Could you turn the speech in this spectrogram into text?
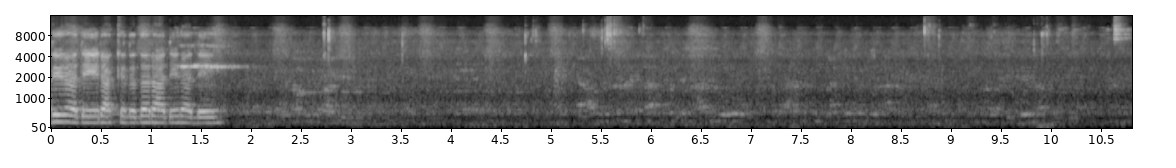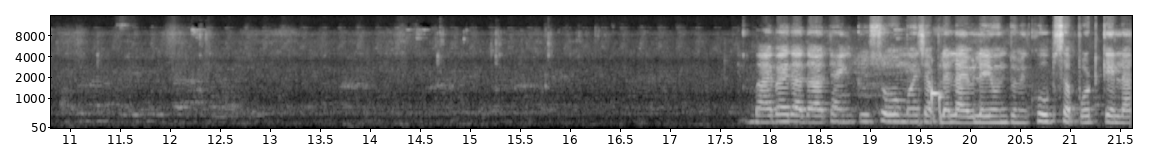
राधे राधे राखे दादा राधे राधे. बाय बाय दादा. थँक्यू सो मच आपल्या लाईव्हला येऊन तुम्ही खूप सपोर्ट केला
